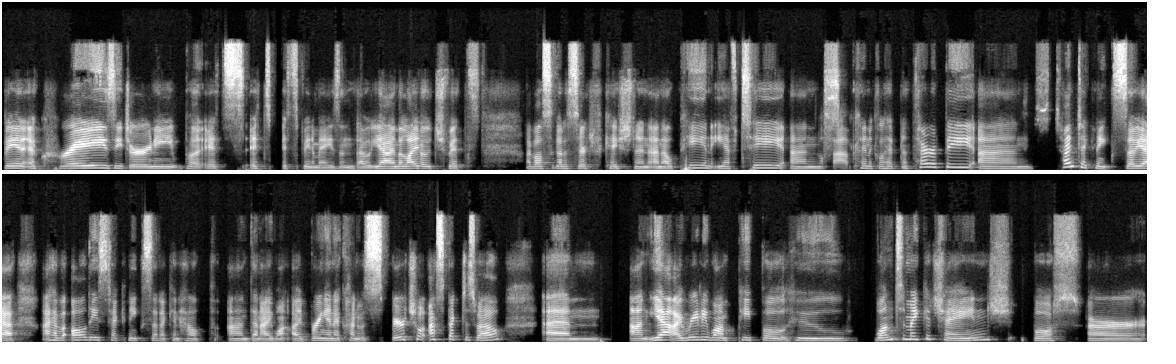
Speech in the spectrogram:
been a crazy journey, but it's it's it's been amazing. Though, yeah, I'm a life coach with I've also got a certification in NLP and EFT and oh, clinical hypnotherapy and time techniques. So yeah, I have all these techniques that I can help. And then I want I bring in a kind of a spiritual aspect as well. Um, and yeah, I really want people who want to make a change but are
